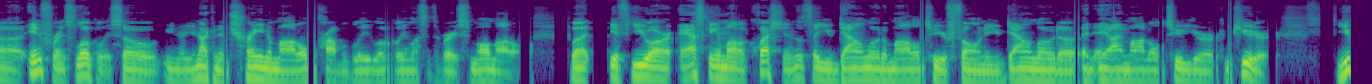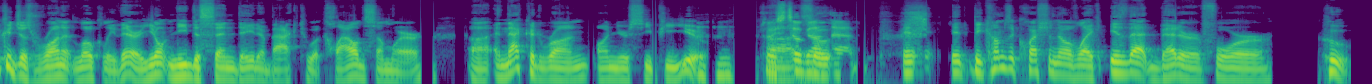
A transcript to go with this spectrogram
uh, inference locally. So you know you're not going to train a model probably locally unless it's a very small model. But if you are asking a model questions, let's say you download a model to your phone or you download a, an AI model to your computer, you could just run it locally there. You don't need to send data back to a cloud somewhere uh, and that could run on your CPU. Mm-hmm. So we still uh, got so that. It, it becomes a question though of like, is that better for who,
